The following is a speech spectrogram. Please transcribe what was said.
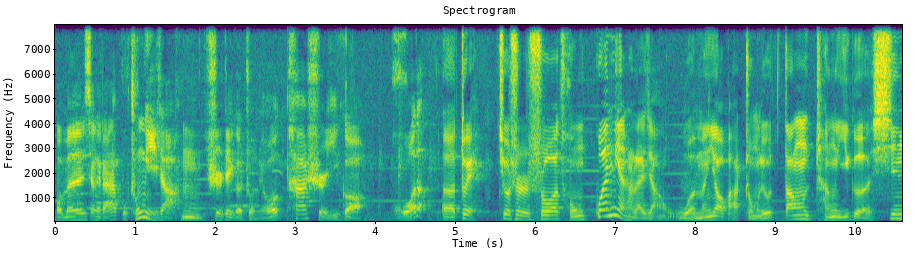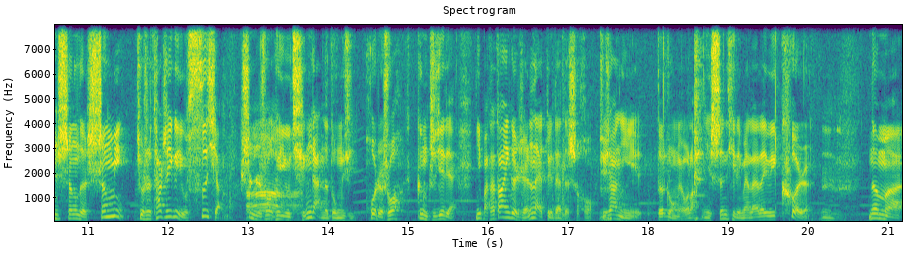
我们先给大家补充一下，嗯，是这个肿瘤它是一个活的，呃，对，就是说从观念上来讲，我们要把肿瘤当成一个新生的生命，就是它是一个有思想，甚至说可以有情感的东西，或者说更直接点，你把它当一个人来对待的时候，就像你得肿瘤了，你身体里面来了一位客人，嗯，那么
